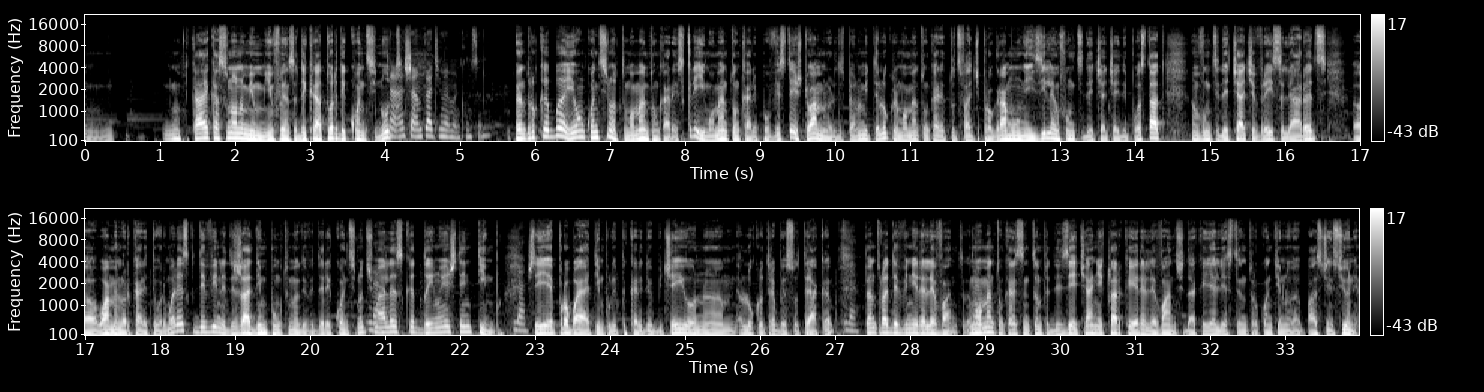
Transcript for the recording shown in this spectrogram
ca, ca să nu o numim influencer, de creator de conținut. Da, așa, îmi place mai mult cum sună. Pentru că, bă, e un conținut. În momentul în care scrii, în momentul în care povestești oamenilor despre anumite lucruri, în momentul în care tu îți faci programul unei zile în funcție de ceea ce ai de postat, în funcție de ceea ce vrei să le arăți uh, oamenilor care te urmăresc, devine deja, din punctul meu de vedere, conținut și Da. mai ales că dăinuiește în timp. Da. Știi, e proba aia timpului pe care de obicei un uh, lucru trebuie să o treacă Da. pentru a deveni relevant. În momentul în care se întâmplă de 10 ani, e clar că e relevant și dacă el este într-o continuă ascensiune,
